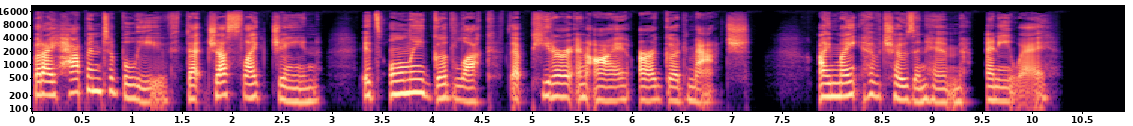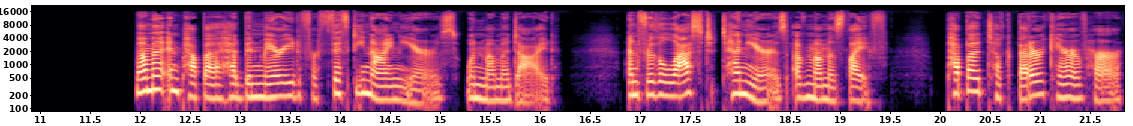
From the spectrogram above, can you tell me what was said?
But I happen to believe that just like Jane, it's only good luck that Peter and I are a good match. I might have chosen him anyway. Mama and Papa had been married for 59 years when Mama died. And for the last 10 years of Mama's life, Papa took better care of her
